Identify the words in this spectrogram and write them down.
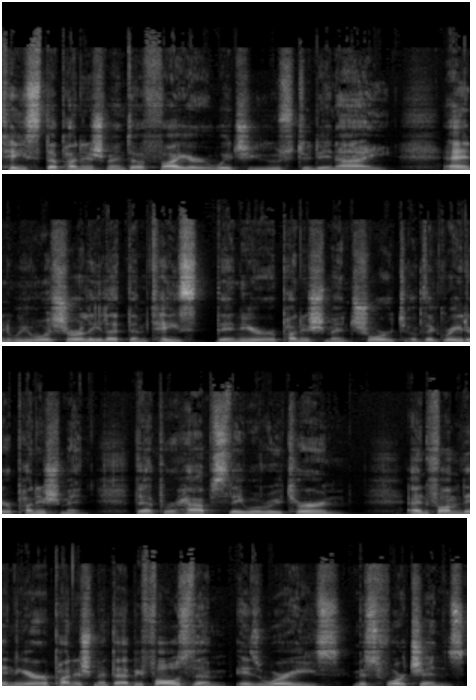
Taste the punishment of fire which you used to deny. And we will surely let them taste the nearer punishment short of the greater punishment, that perhaps they will return. And from the nearer punishment that befalls them is worries, misfortunes,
